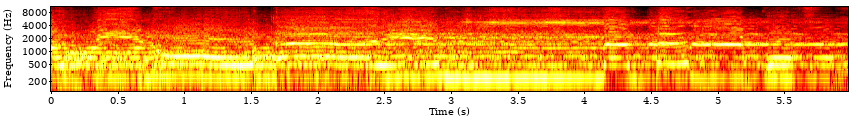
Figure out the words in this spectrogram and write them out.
فقاتلوا أئمة الكفر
